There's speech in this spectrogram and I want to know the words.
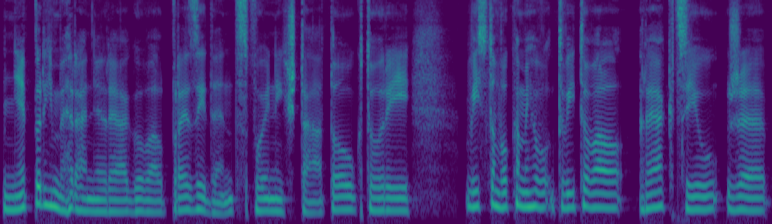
neprimerane reagoval prezident Spojených štátov, ktorý v istom okamihu tweetoval reakciu, že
